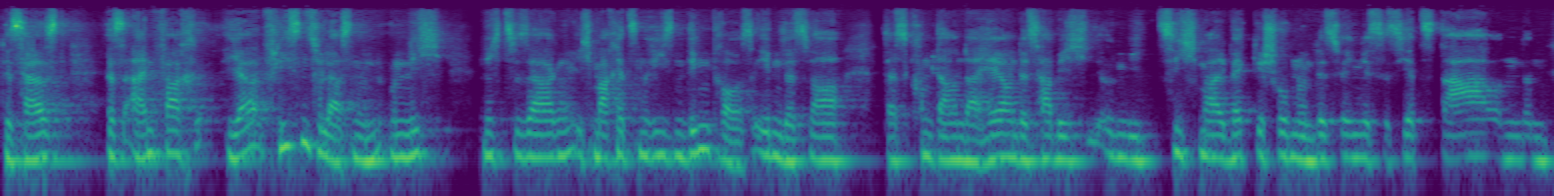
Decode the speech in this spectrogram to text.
Das heißt, es einfach ja fließen zu lassen und, und nicht nicht zu sagen, ich mache jetzt ein Riesending draus. Eben, das war, das kommt da und daher und das habe ich irgendwie zigmal weggeschoben und deswegen ist es jetzt da und dann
